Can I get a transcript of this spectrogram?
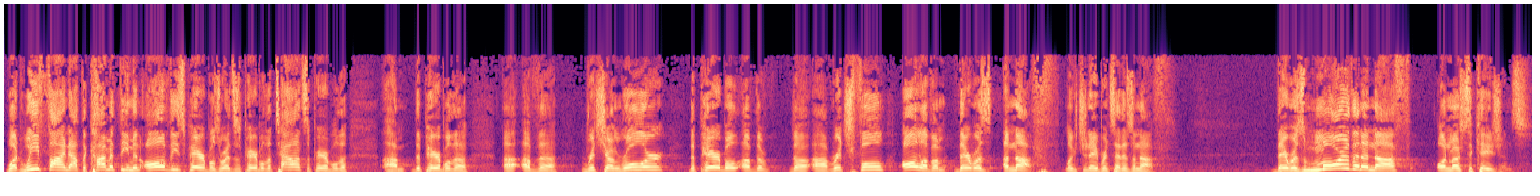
What we find out, the common theme in all of these parables, whether it's the parable of the talents, the parable of the, um, the parable of the, uh, of the rich young ruler, the parable of the, the uh, rich fool, all of them, there was enough. Look at your neighbor and say, there's enough. There was more than enough on most occasions.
